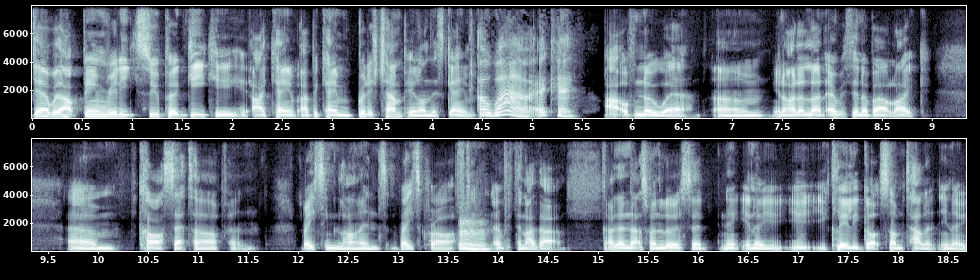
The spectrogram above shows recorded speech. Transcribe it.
yeah, without being really super geeky, I came I became British champion on this game. Oh wow! Okay out of nowhere. Um, you know, I'd learned everything about like um, car setup and racing lines and racecraft mm. and everything like that. And then that's when Lewis said, Nick, you know, you, you, you clearly got some talent. You know,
